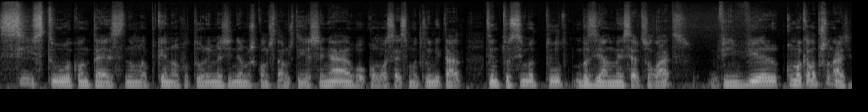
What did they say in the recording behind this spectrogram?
se isto acontece numa pequena ruptura, imaginemos quando estamos dias sem água ou com um acesso muito limitado. Tento, acima de tudo, baseando-me em certos relatos, viver como aquela personagem.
